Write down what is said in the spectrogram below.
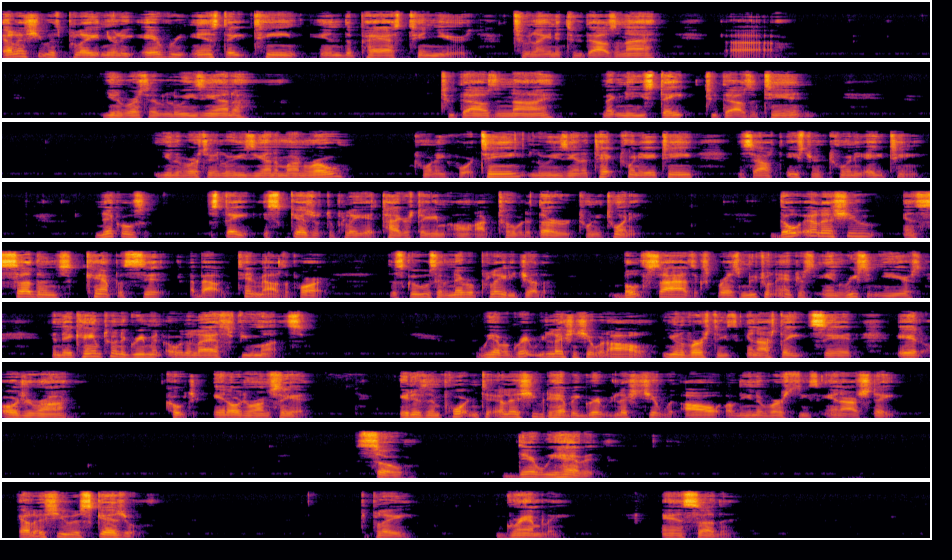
LSU has played nearly every in state team in the past 10 years Tulane in 2009, uh, University of Louisiana 2009, McNeese State 2010, University of Louisiana Monroe 2014, Louisiana Tech 2018, and Southeastern 2018. Nicholls State is scheduled to play at Tiger Stadium on October the 3rd, 2020. Though LSU and Southern's campus sit about 10 miles apart, the schools have never played each other. Both sides expressed mutual interest in recent years, and they came to an agreement over the last few months. We have a great relationship with all universities in our state, said Ed Orgeron. Coach Ed Orgeron said, It is important to LSU to have a great relationship with all of the universities in our state. So there we have it. LSU is scheduled to play Grambling and Southern,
